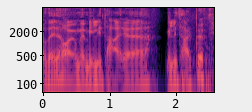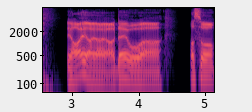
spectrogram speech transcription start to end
og den har jo med militære, militært bruk. Ja, ja, ja, ja. Det er jo uh, Altså,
